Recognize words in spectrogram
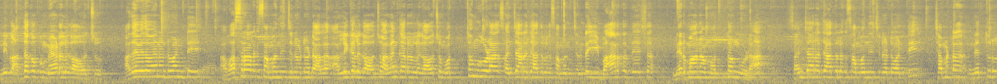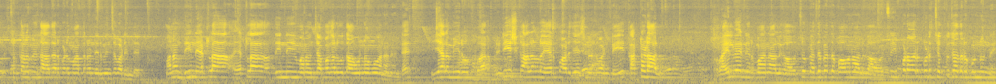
నీకు అద్దకపు మేడలు కావచ్చు అదే విధమైనటువంటి వస్త్రాలకు సంబంధించినటువంటి అల అల్లికలు కావచ్చు అలంకరణలు కావచ్చు మొత్తం కూడా సంచార జాతులకు సంబంధించిన అంటే ఈ భారతదేశ నిర్మాణం మొత్తం కూడా సంచార జాతులకు సంబంధించినటువంటి చెమట నెత్తురు చుక్కల మీద ఆధారపడి మాత్రం నిర్మించబడింది. మనం దీన్ని ఎట్లా ఎట్లా దీన్ని మనం చెప్పగలుగుతా ఉన్నాము అని అంటే ఇవాళ మీరు బ- బ్రిటిష్ కాలంలో ఏర్పాటు చేసినటువంటి కట్టడాలు రైల్వే నిర్మాణాలు కావచ్చు పెద్ద పెద్ద భవనాలు కావచ్చు ఇప్పటి వరకు కూడా చెక్కు చెదరకుండా ఉన్నాయి.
